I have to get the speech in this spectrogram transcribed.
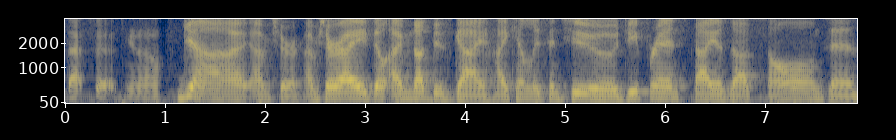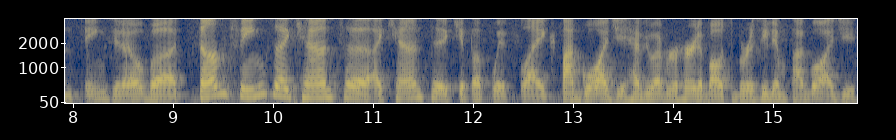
that's it. You know. Yeah, I, I'm sure. I'm sure I don't. I'm not this guy. I can listen to different styles of songs and things, you know. But some things I can't. Uh, I can't uh, keep up with, like pagode. Have you ever heard about Brazilian pagode?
